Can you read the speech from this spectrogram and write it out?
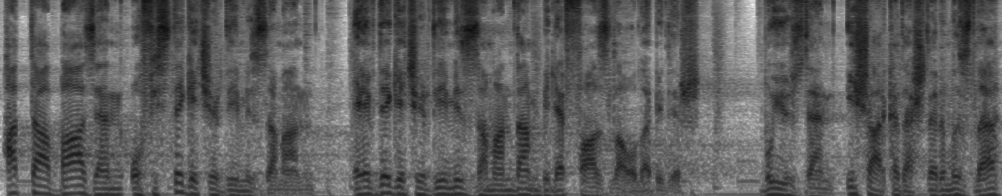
Hatta bazen ofiste geçirdiğimiz zaman, evde geçirdiğimiz zamandan bile fazla olabilir. Bu yüzden iş arkadaşlarımızla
